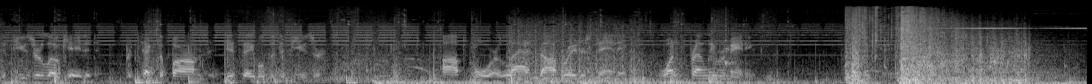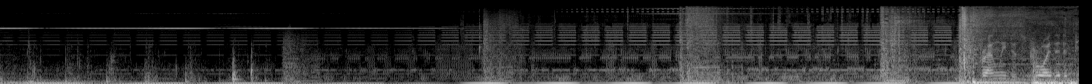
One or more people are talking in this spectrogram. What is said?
Defuser located. Protect the bombs, disable the defuser. Op 4, last operator standing. One friendly remaining. Destroy the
